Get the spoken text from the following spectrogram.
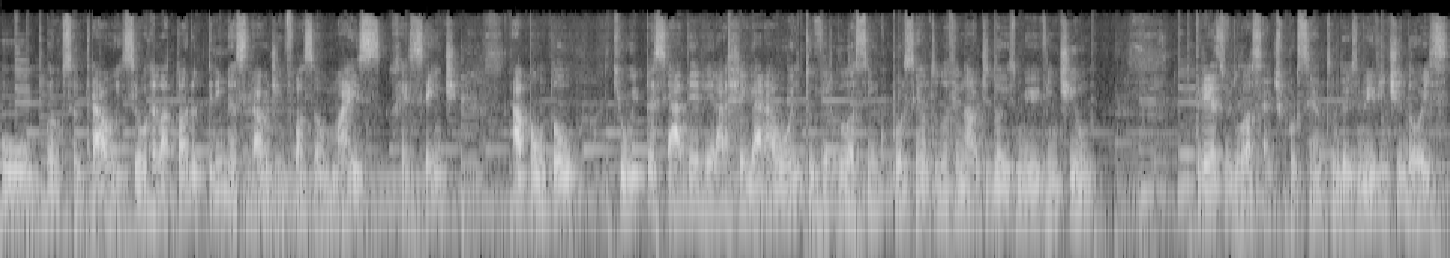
o Banco Central, em seu relatório trimestral de inflação mais recente, apontou que o IPCA deverá chegar a 8,5% no final de 2021, 3,7% em 2022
